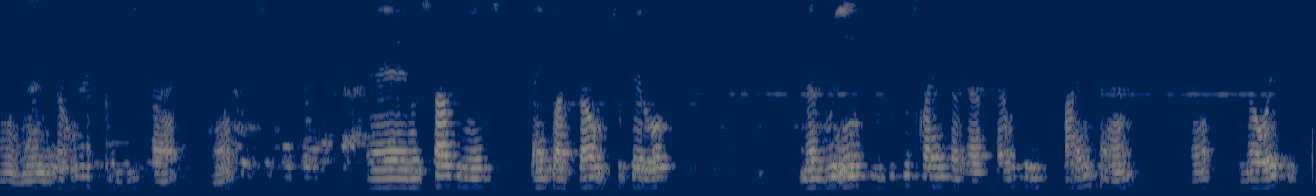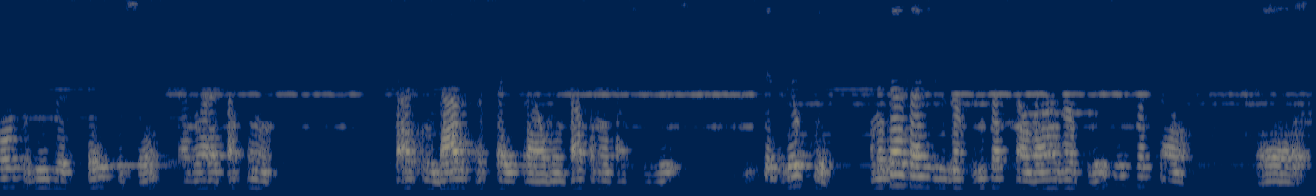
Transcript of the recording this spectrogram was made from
um nível nunca foi vista antes. Né? É, nos Estados Unidos, a inflação superou dando entre os últimos 40 anos, os últimos 40 anos, né? chegou a 8,6%, agora está com, tá com dados para sair para aumentar também a taxa de juros. Isso quer dizer o quê? Aumentando a taxa de juros, a inflação vai nas alturas, a inflação é,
